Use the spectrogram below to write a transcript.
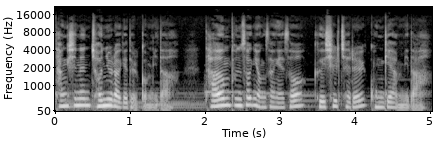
당신은 전율하게 될 겁니다. 다음 분석 영상에서 그 실체를 공개합니다.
